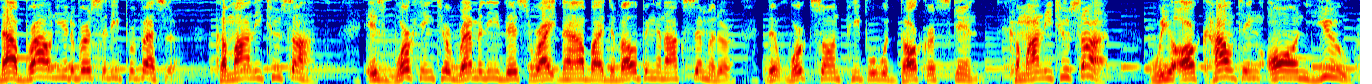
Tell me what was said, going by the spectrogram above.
Now, Brown University professor Kimani Toussaint is working to remedy this right now by developing an oximeter that works on people with darker skin. Kimani Toussaint, we are counting on you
